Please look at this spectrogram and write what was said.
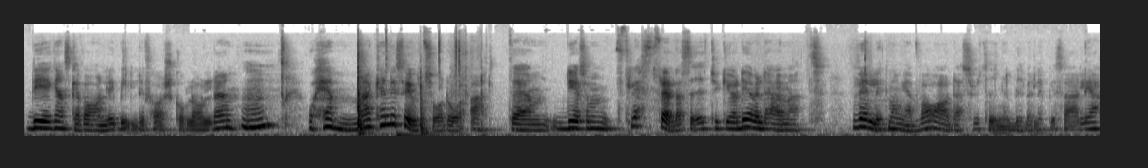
Det är en ganska vanlig bild i förskoleåldern. Mm. Och hemma kan det se ut så då att ehm, det som flest föräldrar säger tycker jag det är väl det här med att väldigt många vardagsrutiner blir väldigt besvärliga.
